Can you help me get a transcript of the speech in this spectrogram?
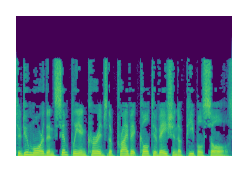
to do more than simply encourage the private cultivation of people's souls.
